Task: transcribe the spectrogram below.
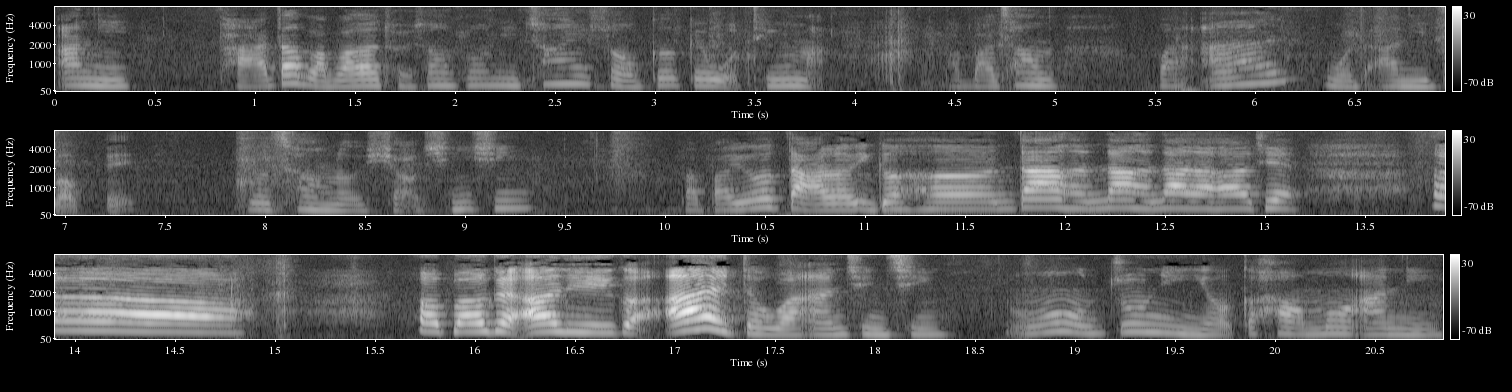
阿妮爬到爸爸的腿上说：“你唱一首歌给我听嘛。”爸爸唱：“晚安，我的阿妮宝贝。”又唱了《小星星》。爸爸又打了一个很大很大很大的哈欠。啊！爸爸给阿妮一个爱的晚安亲亲。嗯，祝你有个好梦，阿妮。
